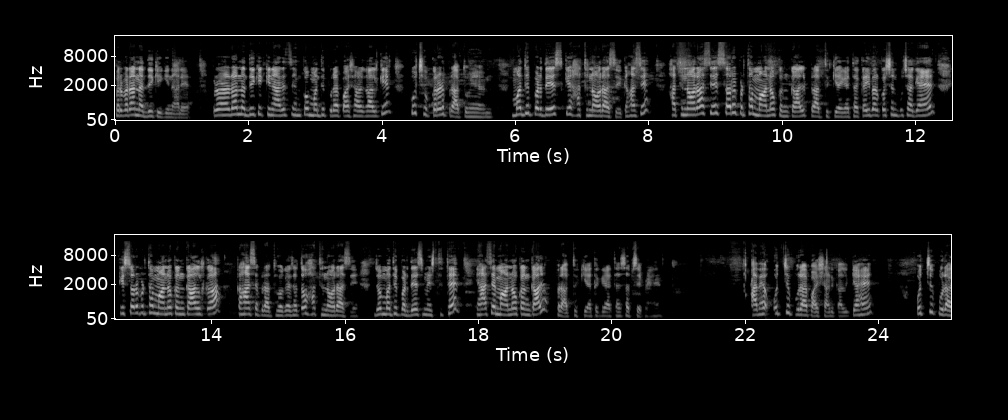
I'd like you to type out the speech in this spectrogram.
परवरा नदी के किनारे परवरा नदी के किनारे से हमको मध्यपुरा पाषाण काल के कुछ उपकरण प्राप्त हुए हैं। मध्य प्रदेश के हथनौरा से, कहाँ से? हथनौरा से सर्वप्रथम मानव कंकाल प्राप्त किया गया था। कई बार क्वेश्चन पूछा गया है कि सर्वप्रथम मानव कंकाल का कहाँ से प्राप्त हुआ गया था? तो हथनौरा से, जो मध्य प्रदेश में स्थित है, यहाँ से मानव कंकाल प्राप्त किया गया था सबसे पहले। अब है उच्च पुरा पाषाण काल। क्या है? उच्च पुरा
